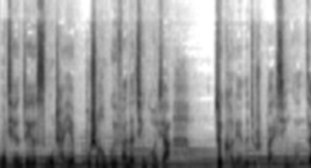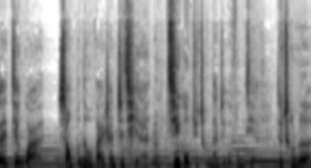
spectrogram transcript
目前这个私募产业不是很规范的情况下，最可怜的就是百姓了。在监管上不能完善之前，让机构去承担这个风险，就成了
